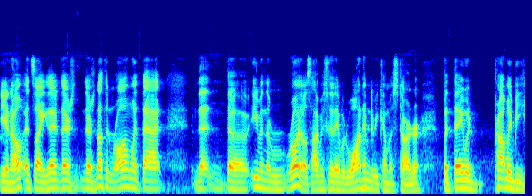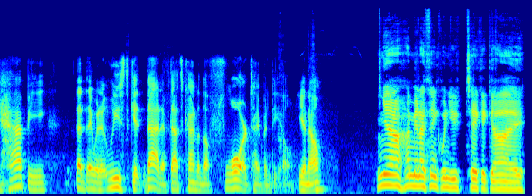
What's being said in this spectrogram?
You know, it's like there, there's there's nothing wrong with that. That the even the Royals obviously they would want him to become a starter, but they would probably be happy that they would at least get that if that's kind of the floor type of deal. You know. Yeah, I mean, I think when you take a guy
